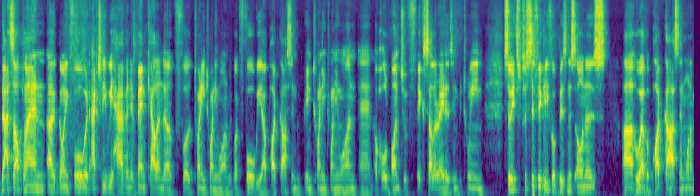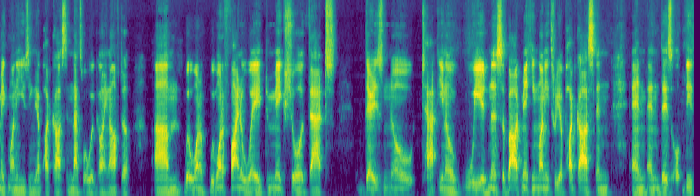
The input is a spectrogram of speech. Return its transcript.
that's our plan uh, going forward. Actually, we have an event calendar for 2021. We've got four We Are podcasts in, in 2021 and a whole bunch of accelerators in between. So it's specifically for business owners uh, who have a podcast and want to make money using their podcast, and that's what we're going after. Um, we want to we want to find a way to make sure that there is no ta- you know weirdness about making money through your podcast and and and there's these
